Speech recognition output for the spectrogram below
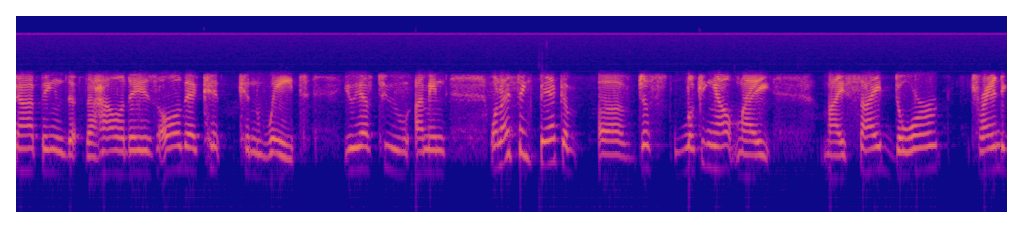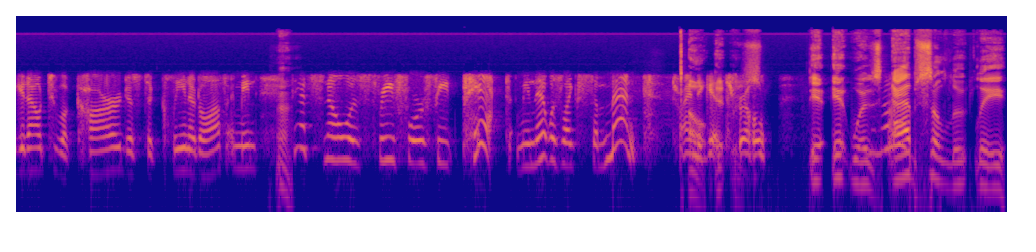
shopping, the, the holidays, all that can, can wait. You have to. I mean, when I think back of uh, just looking out my my side door, trying to get out to a car just to clean it off. I mean, that snow was three, four feet packed. I mean, that was like cement trying Oh, to get through. was- It, it was absolutely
